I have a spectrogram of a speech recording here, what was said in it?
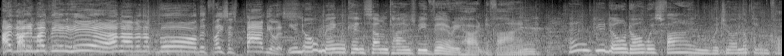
I thought it might be in here. I'm having a ball. This place is fabulous. You know, men can sometimes be very hard to find. And you don't always find what you're looking for.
